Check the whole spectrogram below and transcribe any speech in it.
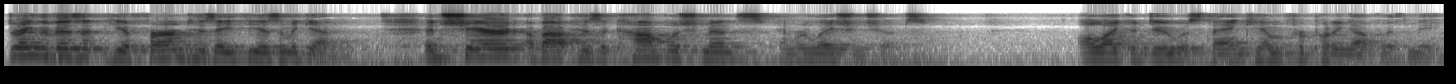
During the visit, he affirmed his atheism again and shared about his accomplishments and relationships. All I could do was thank him for putting up with me.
